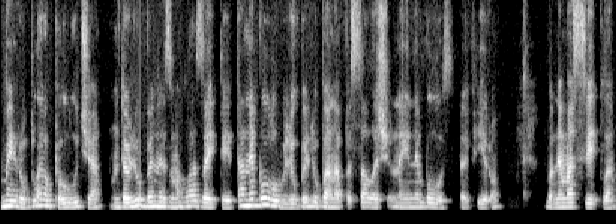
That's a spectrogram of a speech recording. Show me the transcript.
миру, благополуччя. До Люби не змогла зайти. Та не було в Люби. Люба написала, що в неї не було ефіру, бо нема світла.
